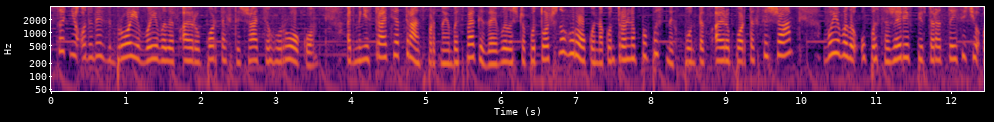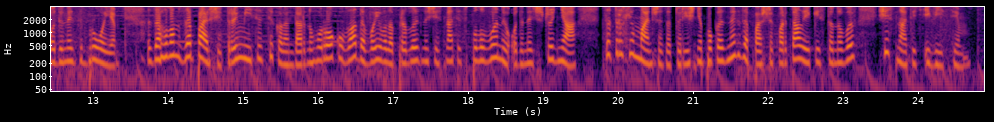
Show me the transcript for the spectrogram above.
Сотні одиниць зброї виявили в аеропортах США цього року. Адміністрація транспортної безпеки заявила, що поточного року на контрольно-пропускних пунктах в аеропортах США виявили у пасажирів півтора тисячі одиниць зброї. Загалом за перші три місяці календарного року влада виявила приблизно 16,5 одиниць щодня. Це трохи менше за торішній показник за перший квартал, який становив 16,8.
